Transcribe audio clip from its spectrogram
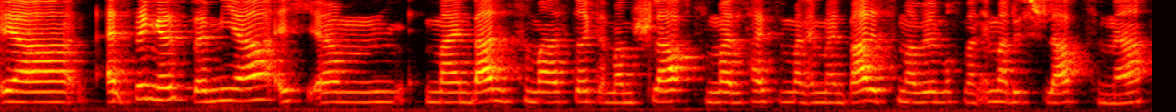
Ja, das Ding ist bei mir, ich, ähm, mein Badezimmer ist direkt in meinem Schlafzimmer. Das heißt, wenn man in mein Badezimmer will, muss man immer durchs Schlafzimmer.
